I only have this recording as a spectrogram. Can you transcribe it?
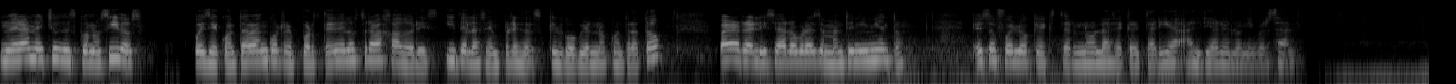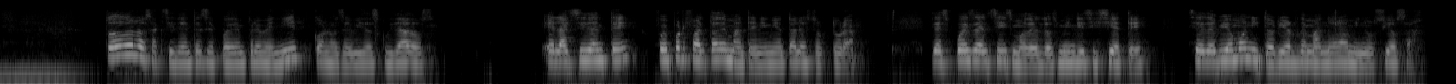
No eran hechos desconocidos, pues se contaban con reporte de los trabajadores y de las empresas que el gobierno contrató para realizar obras de mantenimiento. Eso fue lo que externó la Secretaría al diario El Universal. Todos los accidentes se pueden prevenir con los debidos cuidados. El accidente fue por falta de mantenimiento a la estructura. Después del sismo del 2017, se debió monitorear de manera minuciosa,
